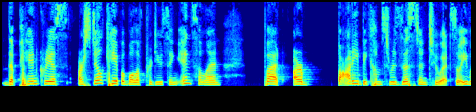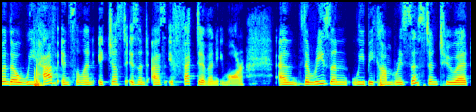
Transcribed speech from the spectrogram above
the pancreas are still capable of producing insulin, but our body becomes resistant to it. So even though we have insulin, it just isn't as effective anymore. And the reason we become resistant to it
